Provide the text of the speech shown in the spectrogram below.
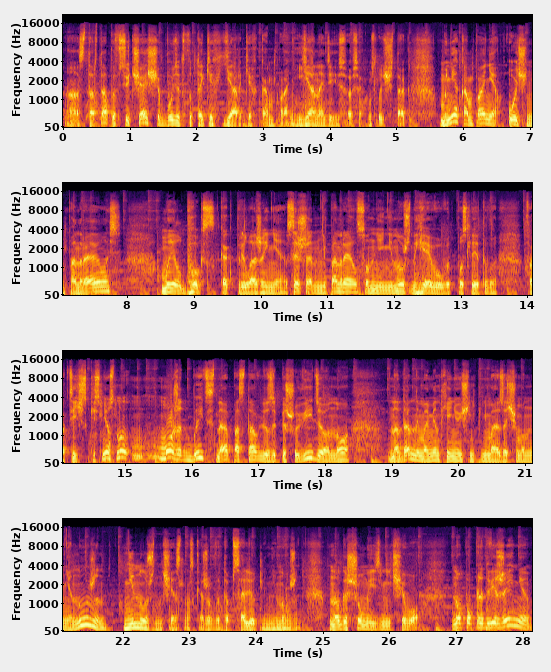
а, стартапы все чаще будет вот таких ярких компаний. Я надеюсь, во всяком случае, так. Мне компания очень понравилась. Mailbox как приложение совершенно не понравился, он мне не нужен, я его вот после этого фактически снес. Ну, может быть, да, поставлю, запишу видео, но на данный момент я не очень понимаю, зачем он мне нужен. Не нужен, честно скажу, вот абсолютно не нужен. Много шума из ничего. Но по продвижению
